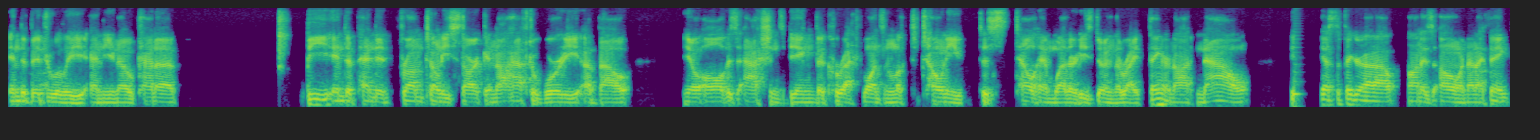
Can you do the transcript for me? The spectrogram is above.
individually and you know kind of be independent from Tony Stark and not have to worry about you know all of his actions being the correct ones and look to Tony to tell him whether he's doing the right thing or not. Now he has to figure it out on his own, and I think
